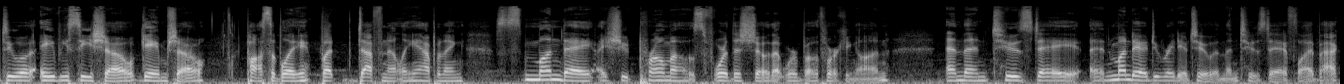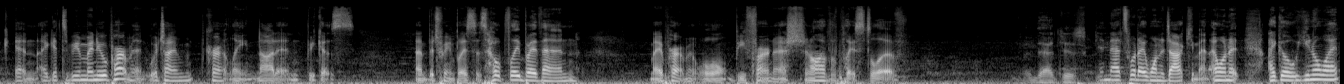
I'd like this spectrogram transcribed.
do a ABC show game show possibly, but definitely happening. Monday I shoot promos for this show that we're both working on. And then Tuesday and Monday I do radio too, and then Tuesday I fly back and I get to be in my new apartment, which I'm currently not in because I'm between places. Hopefully by then my apartment will be furnished and I'll have a place to live. That just And that's what I want to document. I want to. I go. You know what?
